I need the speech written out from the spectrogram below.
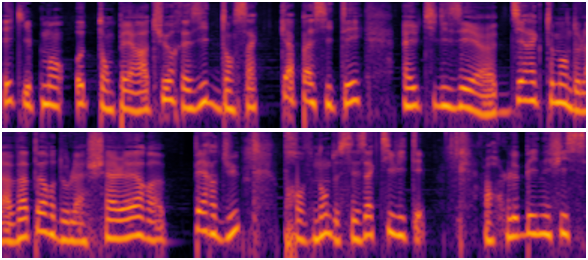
équipement haute température réside dans sa capacité à utiliser euh, directement de la vapeur de la chaleur euh, perdue provenant de ses activités. Alors, le bénéfice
